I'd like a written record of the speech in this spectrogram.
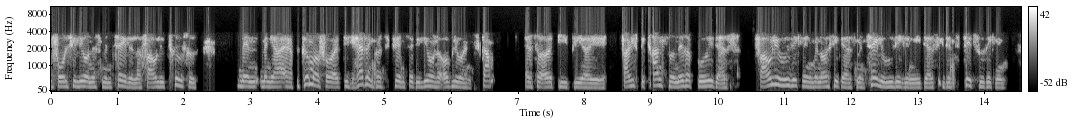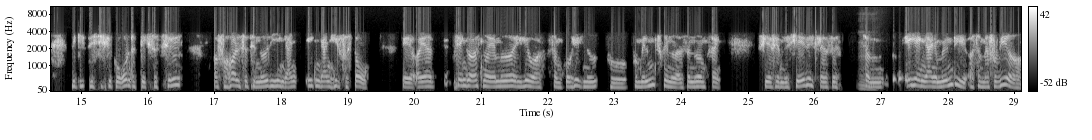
i forhold til elevernes mentale eller faglige trivsel. Men, men jeg er bekymret for, at det kan have den konsekvens, at eleverne oplever en skam Altså at de bliver øh, faktisk begrænset netop både i deres faglige udvikling, men også i deres mentale udvikling, i deres identitetsudvikling. Hvis de, skal gå rundt og dække sig til og forholde sig til noget, de ikke engang, ikke engang helt forstår. Øh, og jeg tænker også, når jeg møder elever, som går helt ned på, på mellemtrinnet, altså ned omkring 4. 5. 6. klasse, mm. som ikke engang er myndige, og som er forvirrede,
